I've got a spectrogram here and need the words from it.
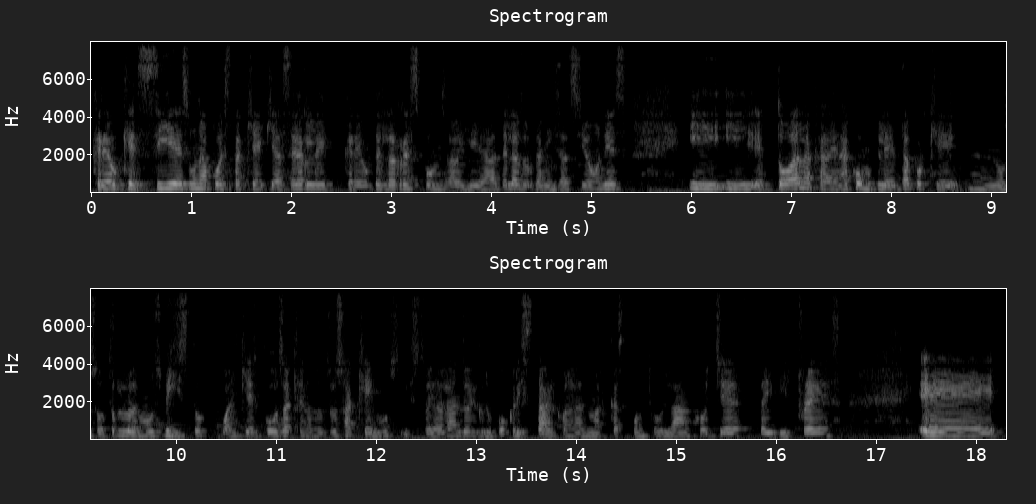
creo que sí es una apuesta que hay que hacerle, creo que es la responsabilidad de las organizaciones y, y toda la cadena completa, porque nosotros lo hemos visto, cualquier cosa que nosotros saquemos, y estoy hablando del grupo Cristal con las marcas Punto Blanco, Jeff, Baby Fresh, eh,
